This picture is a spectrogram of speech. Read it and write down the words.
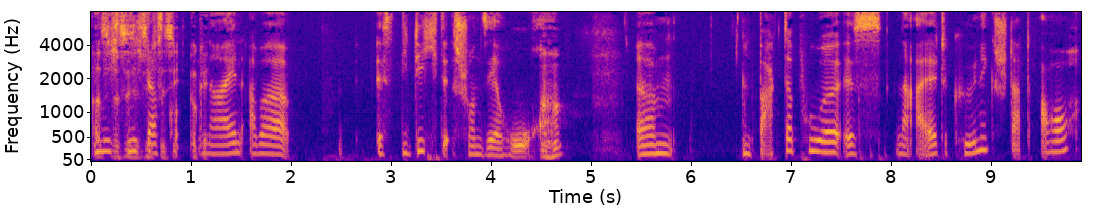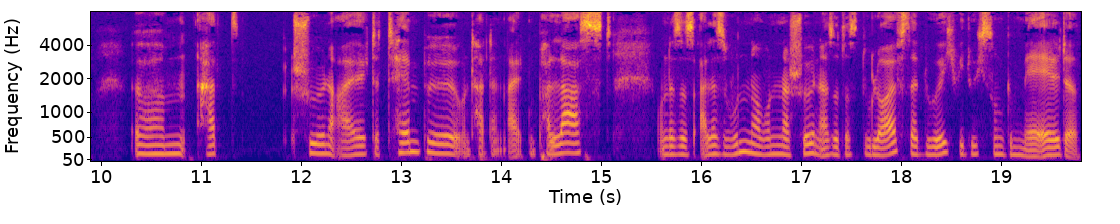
Also nicht, das ist nicht das, das okay. Nein, aber es, die Dichte ist schon sehr hoch. Ähm, und Bhaktapur ist eine alte Königsstadt auch, ähm, hat schöne alte Tempel und hat einen alten Palast und das ist alles wunder wunderschön. Also dass du läufst da durch wie durch so ein Gemälde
